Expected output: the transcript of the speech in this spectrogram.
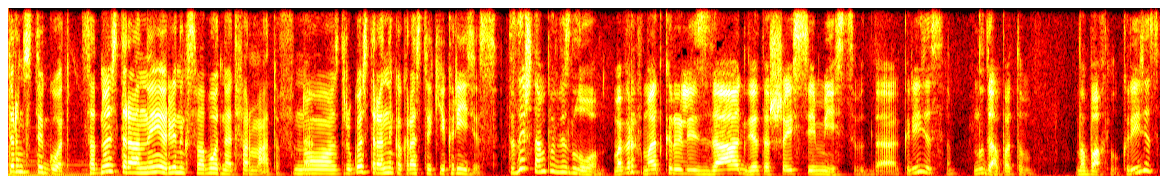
2014 год. С одной стороны, рынок свободный от форматов, но да. с другой стороны, как раз-таки кризис. Ты знаешь, нам повезло. Во-первых, мы открылись за где-то 6-7 месяцев до кризиса. Ну да, потом бабахнул кризис,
